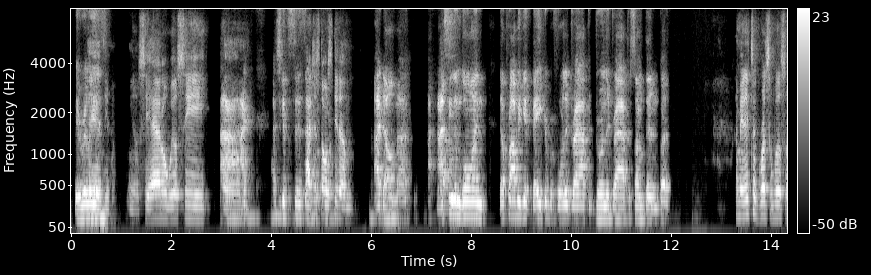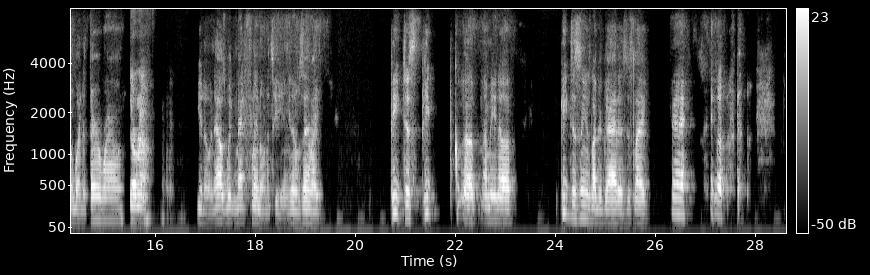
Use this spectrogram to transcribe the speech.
It really And, is. You know, you know, Seattle, we'll see. Ah, Um, I, I just get the sense that I just don't see them. I don't, man. I, I see them going. They'll probably get Baker before the draft, or during the draft, or something. But I mean, they took Russell Wilson, what, the third round? Third round. You know, and that was with Matt Flynn on the team. You know what I'm saying? Like, Pete just, Pete, uh, I mean, uh, Pete just seems like a guy that's just like, eh, you know,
